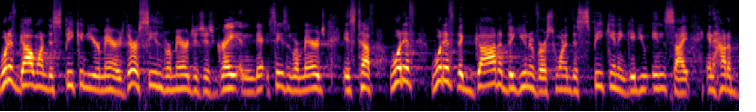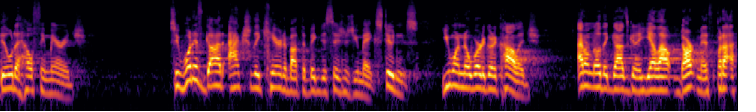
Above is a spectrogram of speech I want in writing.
What if God wanted to speak into your marriage? There are seasons where marriage is just great and seasons where marriage is tough. What if, what if the God of the universe wanted to speak in and give you insight in how to build a healthy marriage? See, what if God actually cared about the big decisions you make? Students, you want to know where to go to college. I don't know that God's going to yell out Dartmouth, but I,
